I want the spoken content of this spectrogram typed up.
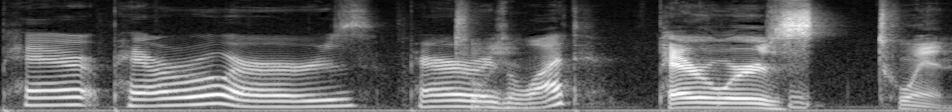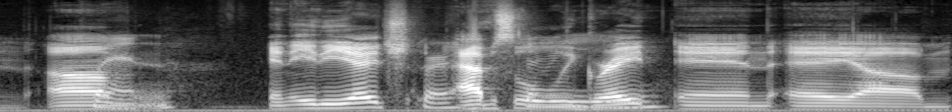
Per Perors. Perors what? Peruer's twin. Um, Twin. In EDH, For absolutely three. great. In a um,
